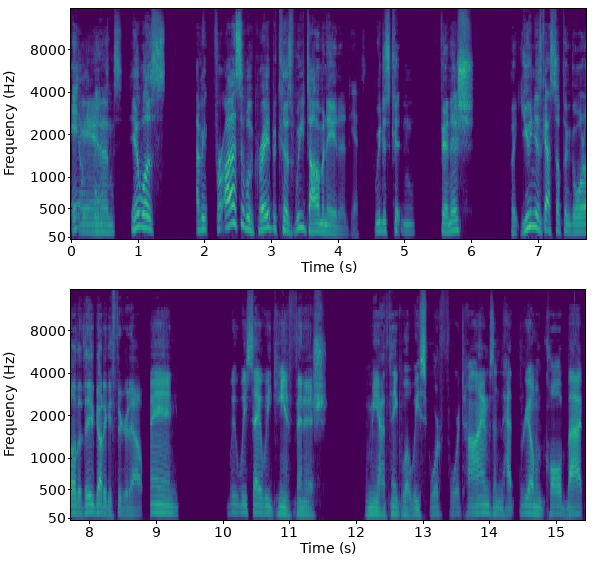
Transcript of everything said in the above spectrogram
It and was, it was, I mean, for us, it was great because we dominated. Yes. We just couldn't finish. But Union's got something going on that they've got to get figured out. And we, we say we can't finish. I mean, I think what we scored four times and had three of them called back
